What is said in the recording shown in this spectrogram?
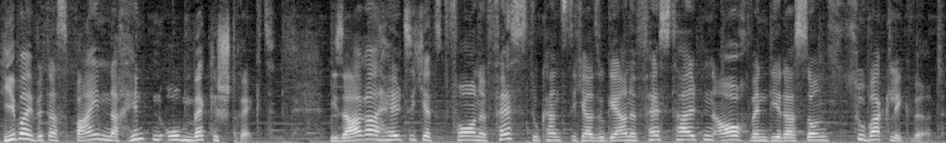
Hierbei wird das Bein nach hinten oben weggestreckt. Die Sarah hält sich jetzt vorne fest. Du kannst dich also gerne festhalten, auch wenn dir das sonst zu wackelig wird.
